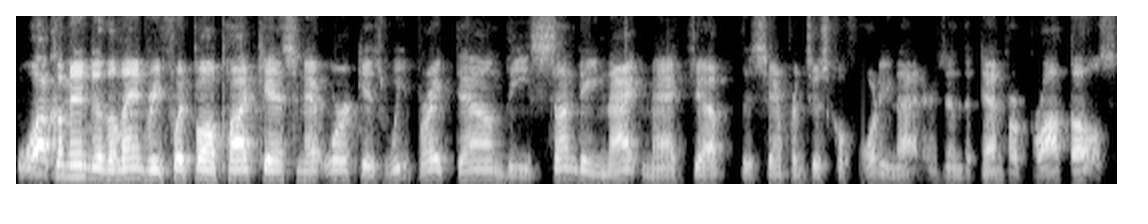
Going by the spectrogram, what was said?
Welcome into the Landry Football Podcast Network as we break down the Sunday night matchup, the San Francisco 49ers and the Denver Broncos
